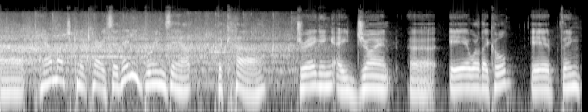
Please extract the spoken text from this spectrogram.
How much can it carry? So then he brings out the car, dragging a giant uh, air. What are they called? Air thing.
